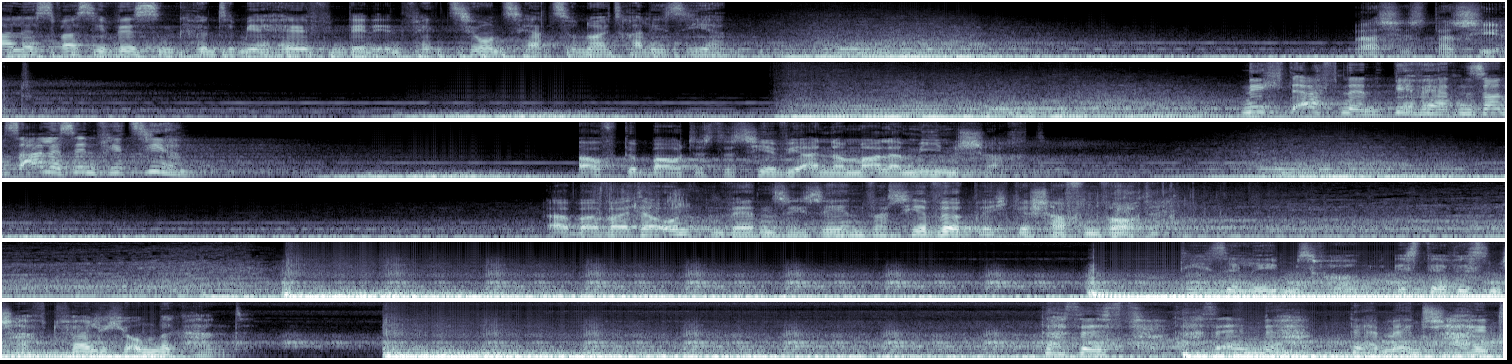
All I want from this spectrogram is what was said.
Alles, was Sie wissen, könnte mir helfen, den Infektionsherd zu neutralisieren. Was ist passiert? Nicht öffnen! Wir werden sonst alles infizieren! Aufgebaut ist es hier wie ein normaler Minenschacht. Aber weiter unten werden Sie sehen, was hier wirklich geschaffen wurde. Lebensform ist der Wissenschaft völlig unbekannt. Das ist das Ende der Menschheit.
